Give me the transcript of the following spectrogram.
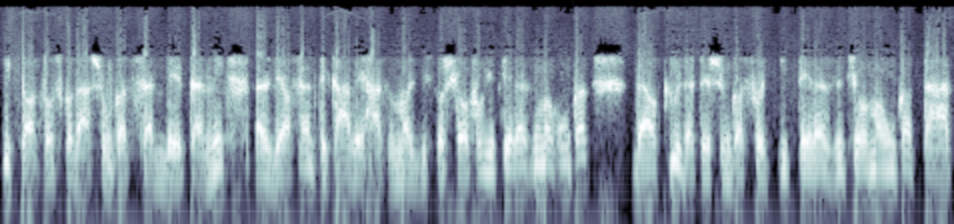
itt tartózkodásunkat szebbé tenni, mert ugye a fenti kávéházban majd biztos jól fogjuk érezni magunkat, de a küldetésünk az, hogy itt érezzük jól magunkat, tehát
